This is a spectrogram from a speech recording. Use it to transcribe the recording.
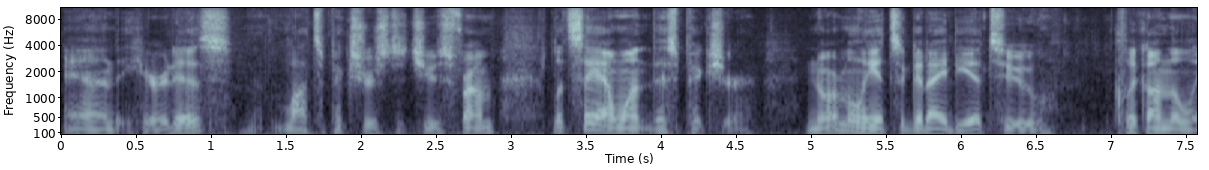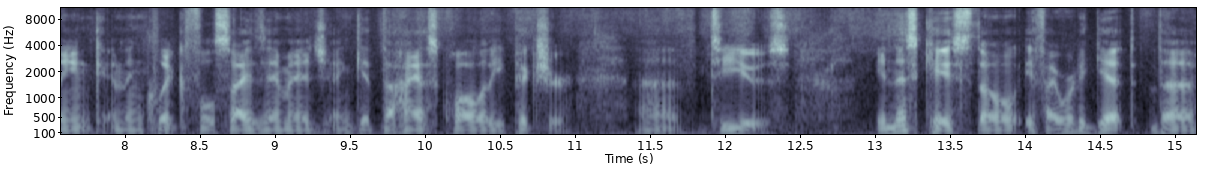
And here it is, lots of pictures to choose from. Let's say I want this picture. Normally it's a good idea to click on the link and then click full size image and get the highest quality picture uh, to use. In this case though, if I were to get the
